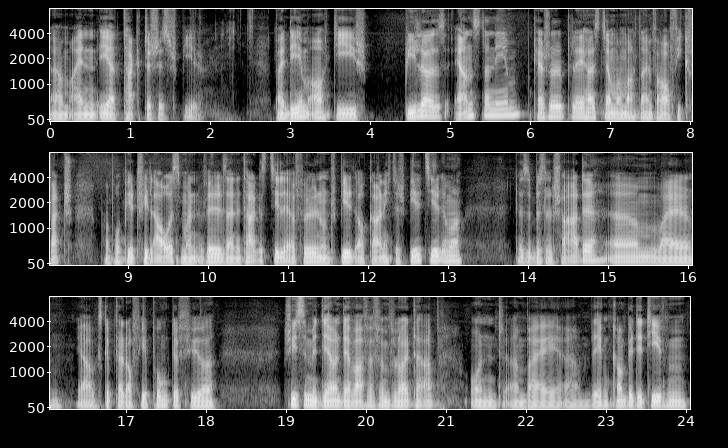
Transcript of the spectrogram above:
ähm, ein eher taktisches Spiel, bei dem auch die Spieler ernster nehmen. Casual Play heißt ja, man macht einfach auch viel Quatsch. Man probiert viel aus, man will seine Tagesziele erfüllen und spielt auch gar nicht das Spielziel immer. Das ist ein bisschen schade, ähm, weil ja, es gibt halt auch vier Punkte für Schieße mit der und der Waffe fünf Leute ab. Und ähm, bei ähm, dem kompetitiven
